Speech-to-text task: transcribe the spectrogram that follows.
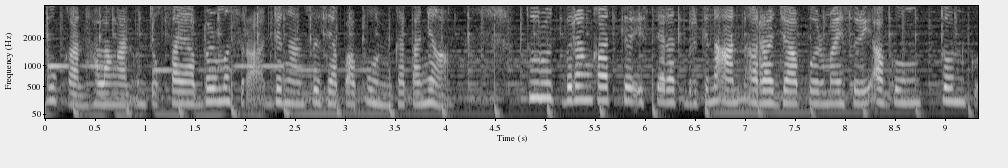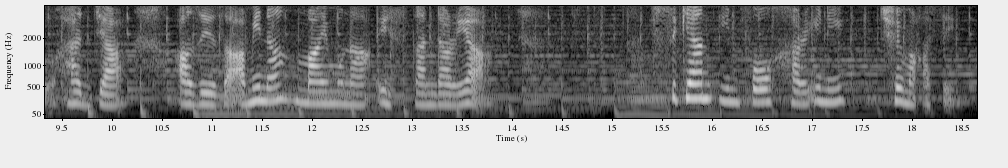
bukan halangan untuk saya bermesra dengan sesiapa pun katanya. Turut berangkat ke istirahat berkenaan Raja Permaisuri Agung Tunku Haja Aziza Amina Maimuna Iskandaria. Sekian info hari ini. Terima kasih.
